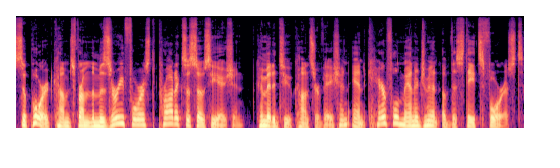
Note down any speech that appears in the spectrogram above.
Support comes from the Missouri Forest Products Association, committed to conservation and careful management of the state's forests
